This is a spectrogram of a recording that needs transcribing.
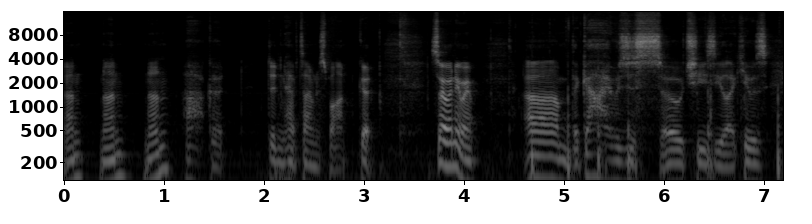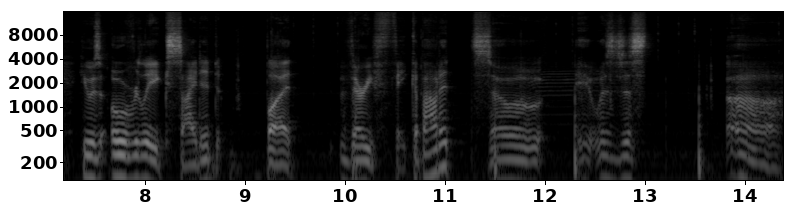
None, none, none. Ah, good. Didn't have time to spawn. Good. So anyway, um, the guy was just so cheesy. Like he was he was overly excited, but very fake about it. So it was just, uh,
